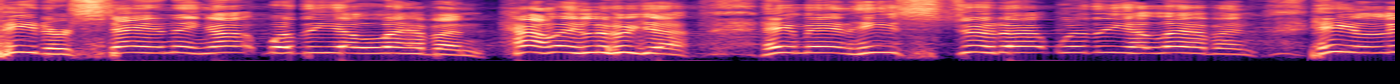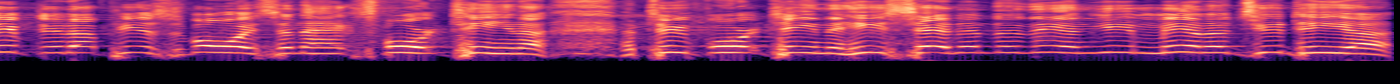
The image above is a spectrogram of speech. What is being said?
Peter standing up with the 11. Hallelujah. Amen. He stood up with the 11. He lifted up his voice in Acts 14, uh, 214, and he said unto them, Ye men of Judea,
